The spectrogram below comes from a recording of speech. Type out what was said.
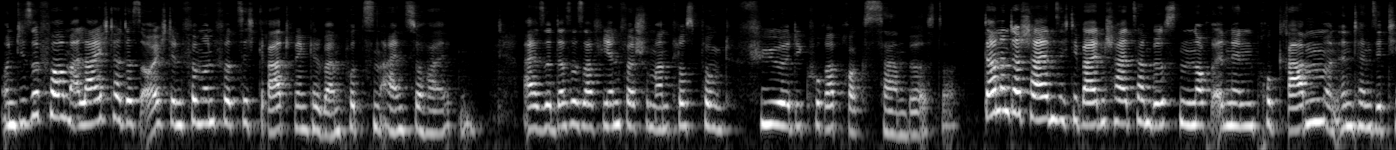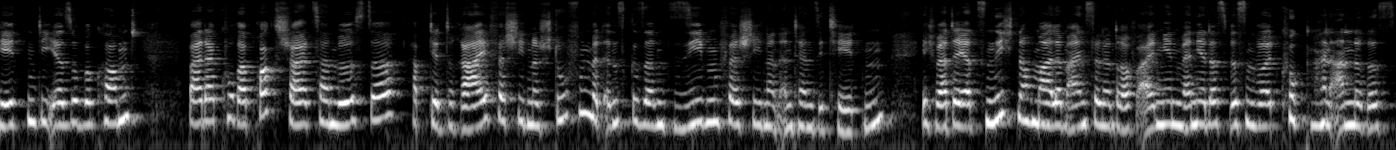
und diese Form erleichtert es euch, den 45 Grad Winkel beim Putzen einzuhalten. Also das ist auf jeden Fall schon mal ein Pluspunkt für die Cura Prox Zahnbürste. Dann unterscheiden sich die beiden Schallzahnbürsten noch in den Programmen und Intensitäten, die ihr so bekommt. Bei der Curaprox Schallzahnbürste habt ihr drei verschiedene Stufen mit insgesamt sieben verschiedenen Intensitäten. Ich werde jetzt nicht nochmal im Einzelnen drauf eingehen. Wenn ihr das wissen wollt, guckt mein anderes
